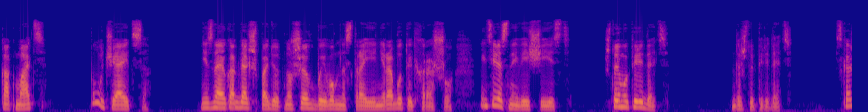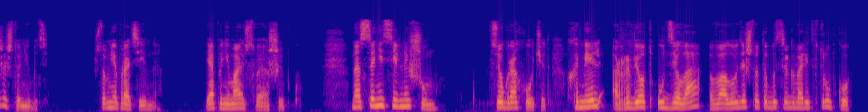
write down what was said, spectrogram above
Как мать. Получается. Не знаю, как дальше пойдет, но шеф в боевом настроении, работает хорошо. Интересные вещи есть. Что ему передать? Да что передать? Скажи что-нибудь. Что мне противно. Я понимаю свою ошибку. На сцене сильный шум. Все грохочет. Хмель рвет у дела. Володя что-то быстро говорит в трубку.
